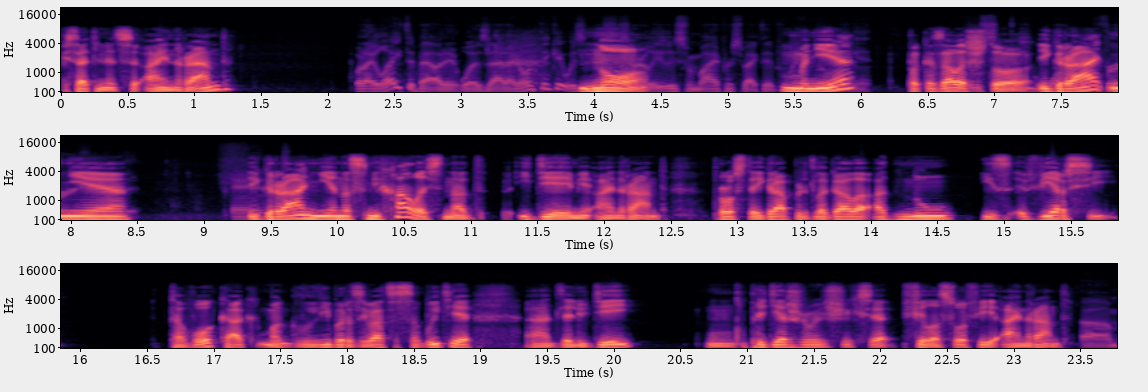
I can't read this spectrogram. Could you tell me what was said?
писательницы Айн Рэнд. Но мне показалось, что игра не, игра не насмехалась над идеями Айн Рэнд, Просто игра предлагала одну из версий того, как могли бы развиваться события а, для людей, придерживающихся философии Айн Ранд. Um,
